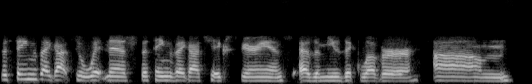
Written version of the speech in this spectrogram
the things I got to witness, the things I got to experience as a music lover. Um,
